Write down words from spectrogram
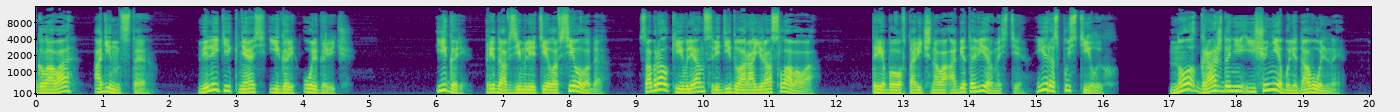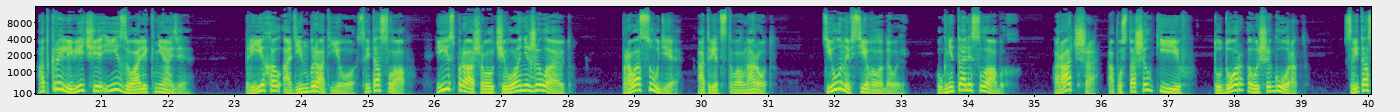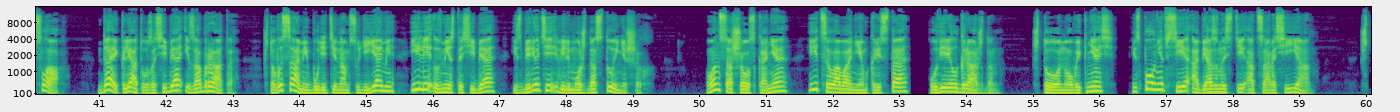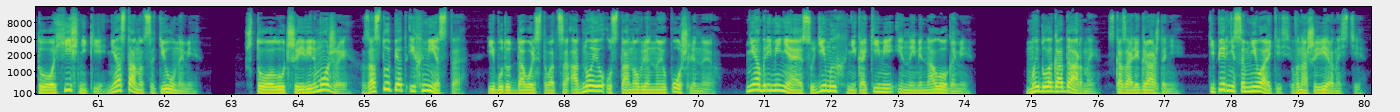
Глава 11. Великий князь Игорь Ольгович. Игорь, предав земле тело Всеволода, собрал киевлян среди двора Ярославова, требовал вторичного обета верности и распустил их. Но граждане еще не были довольны, открыли вече и звали князя. Приехал один брат его, Святослав, и спрашивал, чего они желают. «Правосудие», — ответствовал народ. Тиуны Всеволодовы угнетали слабых. Радша опустошил Киев, Тудор — выше город. Святослав, дай клятву за себя и за брата, что вы сами будете нам судьями или вместо себя изберете вельмож достойнейших. Он сошел с коня и целованием креста уверил граждан, что новый князь исполнит все обязанности отца россиян, что хищники не останутся тиунами, что лучшие вельможи заступят их место и будут довольствоваться одною установленную пошлиную, не обременяя судимых никакими иными налогами. «Мы благодарны», — сказали граждане, — «теперь не сомневайтесь в нашей верности».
